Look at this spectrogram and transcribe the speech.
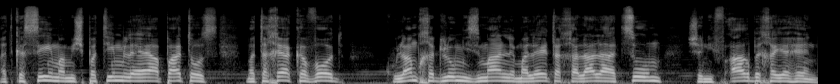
הטקסים, המשפטים מלאי הפתוס, מטחי הכבוד, כולם חדלו מזמן למלא את החלל העצום שנפער בחייהן.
